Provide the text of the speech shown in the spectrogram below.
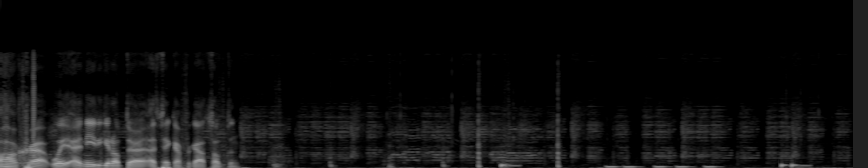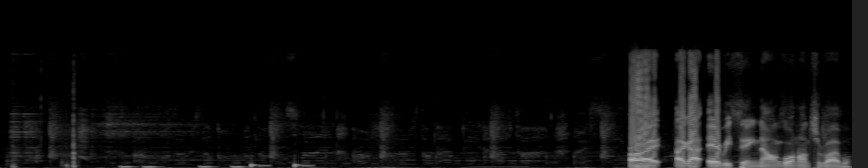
Oh crap, wait, I need to get up there. I think I forgot something. Everything. Now I'm going on survival.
